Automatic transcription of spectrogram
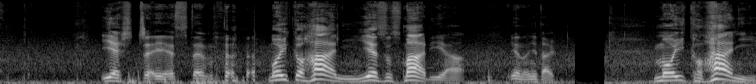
Jeszcze jestem. Moi kochani, Jezus Maria. Nie no, nie tak. Moi kochani,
